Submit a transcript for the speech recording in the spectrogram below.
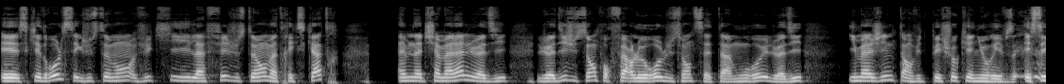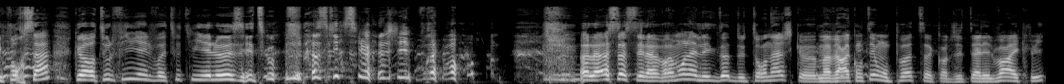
Et ce qui est drôle, c'est que justement, vu qu'il a fait justement Matrix 4, M. Night Shyamalan lui a dit, lui a dit justement pour faire le rôle justement de cet amoureux, il lui a dit, imagine t'as envie de pécho Kenny Reeves. Et c'est pour ça que dans tout le film, une voix toute mielleuse et tout. Parce qu'il s'imagine vraiment. Voilà, ça c'est la, vraiment l'anecdote de tournage que m'avait raconté mon pote quand j'étais allé le voir avec lui.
